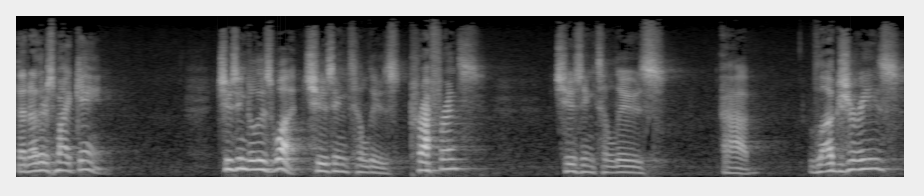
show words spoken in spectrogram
that others might gain. Choosing to lose what? Choosing to lose preference, choosing to lose uh, luxuries,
